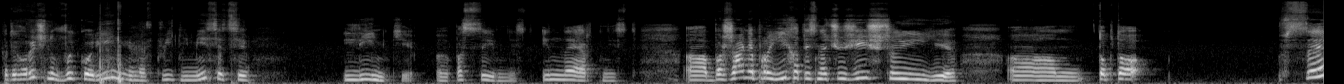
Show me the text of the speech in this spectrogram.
категорично викорінюємо в квітні місяці ліньки, е, пасивність, інертність бажання проїхатись на чужій шиї. Тобто все,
